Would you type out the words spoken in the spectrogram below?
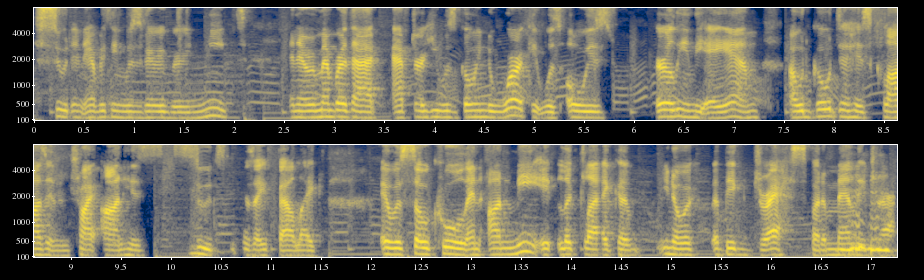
suit, and everything was very, very neat. And I remember that after he was going to work, it was always early in the AM. I would go to his closet and try on his suits because I felt like it was so cool. And on me, it looked like a you know a, a big dress, but a manly dress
